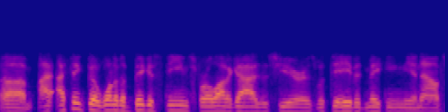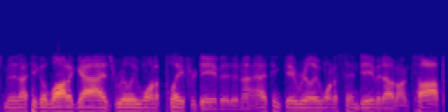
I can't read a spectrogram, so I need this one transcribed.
um, I, I think that one of the biggest themes for a lot of guys this year is with David making the announcement. I think a lot of guys really want to play for David, and I, I think they really want to send David out on top.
